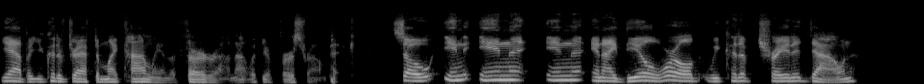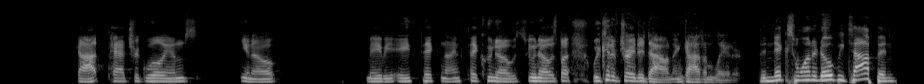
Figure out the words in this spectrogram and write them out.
yeah but you could have drafted mike conley in the third round not with your first round pick. So in in in an ideal world we could have traded down got patrick williams you know maybe eighth pick, ninth pick. Who knows? Who knows? But we could have traded down and got him later. The Knicks wanted Obi Toppin.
